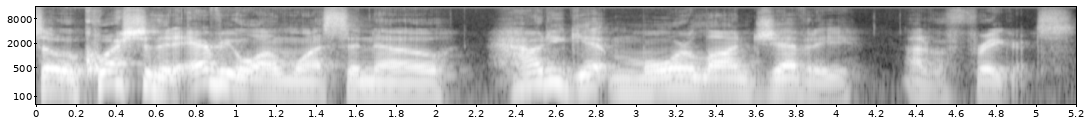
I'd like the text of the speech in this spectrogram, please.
So a question that everyone wants to know, how do you get more longevity out of a fragrance?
